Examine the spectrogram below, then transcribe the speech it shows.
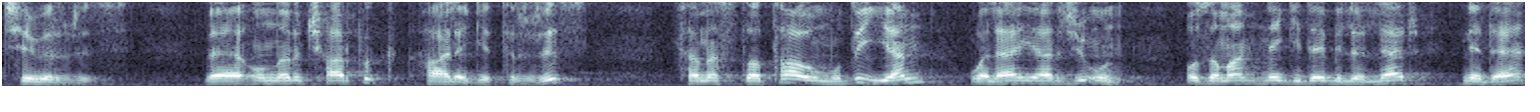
çeviririz ve onları çarpık hale getiririz. Femastatâ'u mudiyen ve lâ yerci'un. O zaman ne gidebilirler ne de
